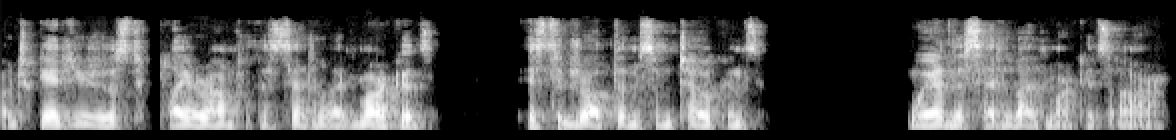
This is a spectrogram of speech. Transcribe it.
or to get users to play around with the satellite markets is to drop them some tokens where the satellite markets are.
